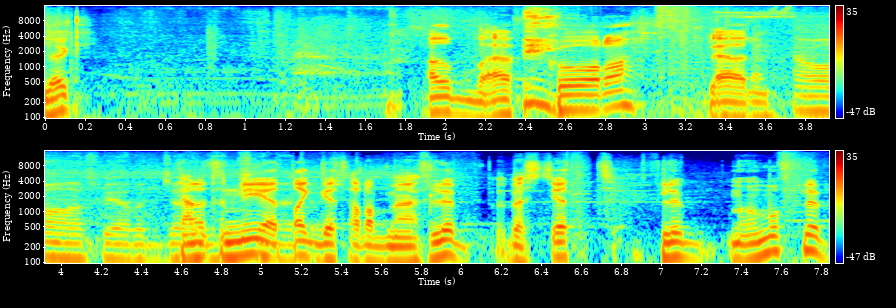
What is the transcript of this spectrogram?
لك. أضعف كورة في العالم. عوافي يا رجال كانت النية طقه ترى مع فليب بس جت فليب مو فليب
